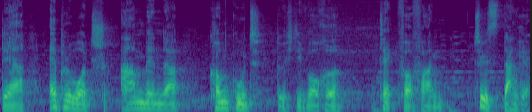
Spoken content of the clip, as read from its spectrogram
der Apple Watch Armbänder Kommt gut durch die Woche. Tech for Fun. Tschüss, danke.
